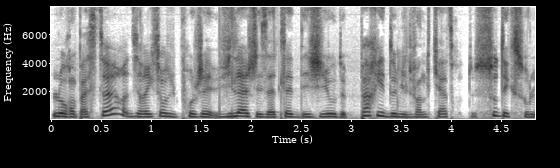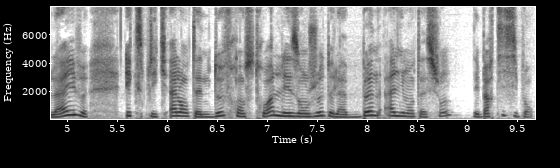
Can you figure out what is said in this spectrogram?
Laurent Pasteur, directeur du projet Village des athlètes des JO de Paris 2024 de Sodexo Live, explique à l'antenne de France 3 les enjeux de la bonne alimentation des participants.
